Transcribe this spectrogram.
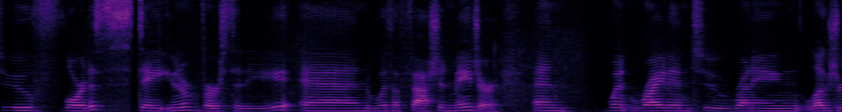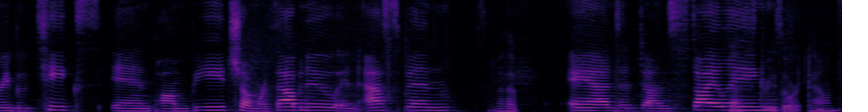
to Florida State University and with a fashion major and went right into running luxury boutiques in Palm Beach, on Worth Avenue, in Aspen. Some of the and had done styling. Best resort towns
